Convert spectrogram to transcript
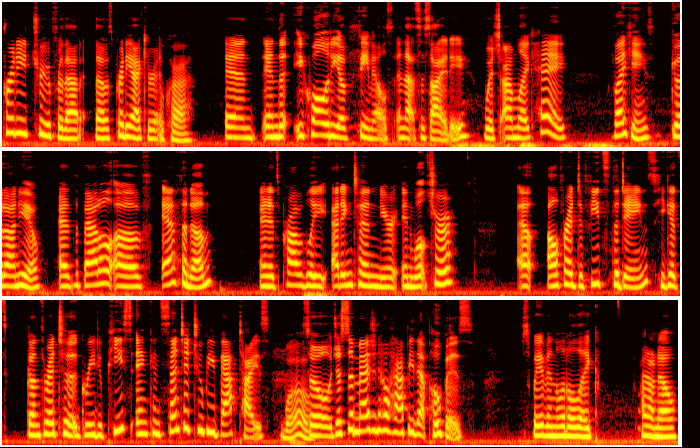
pretty true for that. That was pretty accurate. Okay. And and the equality of females in that society, which I'm like, hey, Vikings, good on you. At the Battle of Anthinum, and it's probably Edington near in Wiltshire, Al- Alfred defeats the Danes. He gets Guthred to agree to peace and consented to be baptized. Whoa. So just imagine how happy that Pope is. Just waving a little like, I don't know,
